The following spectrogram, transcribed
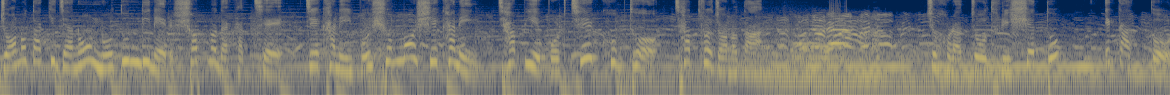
জনতাকে যেন নতুন দিনের স্বপ্ন দেখাচ্ছে। যেখানেই বৈষম্য সেখানেই ঝাঁপিয়ে পড়ছে ক্ষুব্ধ ছাত্র জনতা। জোহরা চৌধুরী সেতু একাত্তর।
